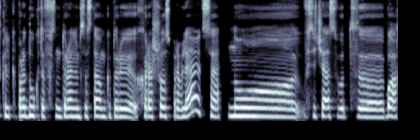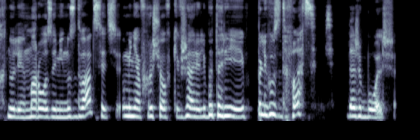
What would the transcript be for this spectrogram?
несколько продуктов с натуральным составом, которые хорошо справляются, но сейчас вот э, бахнули морозы минус 20, у меня в хрущевке вжарили батареи плюс 20 даже больше.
